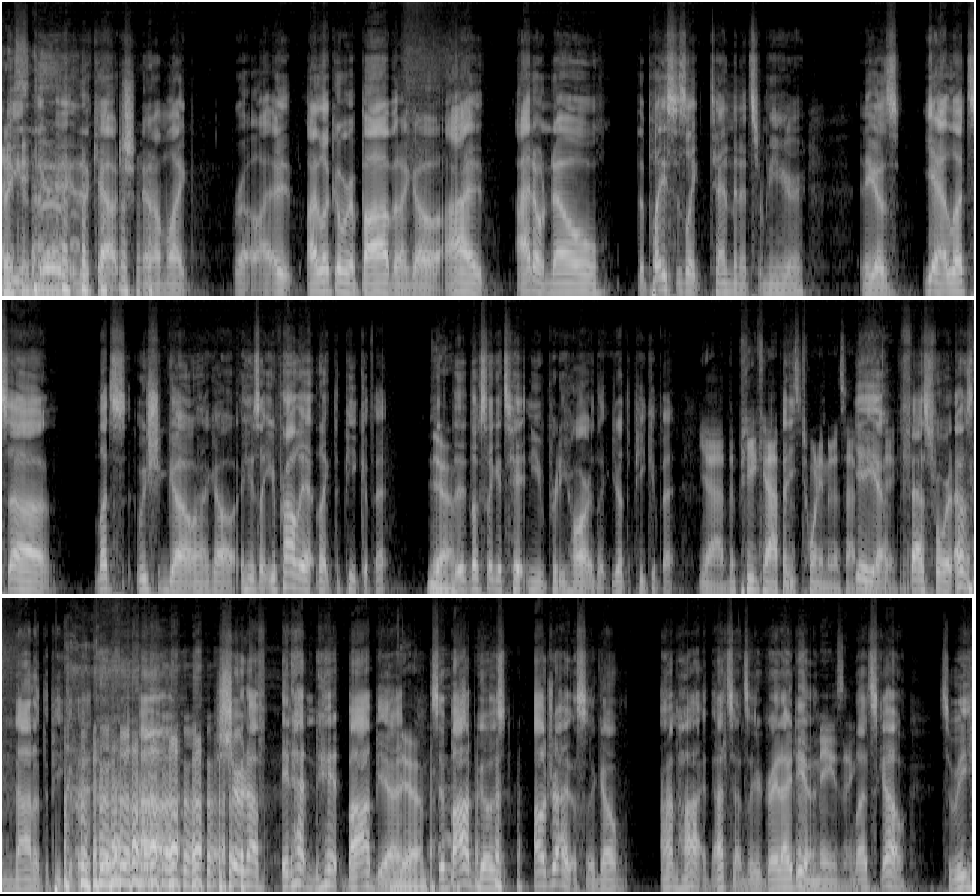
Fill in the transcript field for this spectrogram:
sinking Sinking, into, yeah. into the couch, and I'm like, bro, I I look over at Bob and I go, I I don't know. The place is like ten minutes from here, and he goes, yeah, let's uh, let's we should go. And I go, he's like, you're probably at like the peak of it. Yeah. It, it looks like it's hitting you pretty hard. Like you're at the peak of it. Yeah, the peak happens 20 minutes after Yeah, you yeah. it. Fast forward, I was not at the peak of it. um, sure enough, it hadn't hit Bob yet. Yeah. So Bob goes, "I'll drive us." I go, "I'm high. That sounds like a great idea. Amazing. Let's go." So we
